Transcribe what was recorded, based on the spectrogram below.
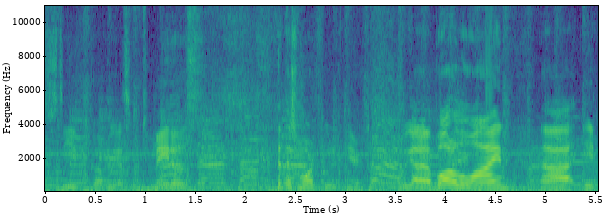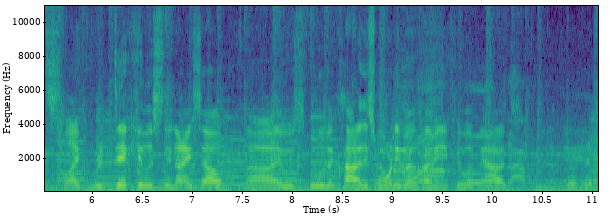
Steve, we got some tomatoes. there's more food in here. We got a bottle of wine. Uh, it's like ridiculously nice out. Uh, it was a little bit cloudy this morning, but I mean, if you look now, it's perfect.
